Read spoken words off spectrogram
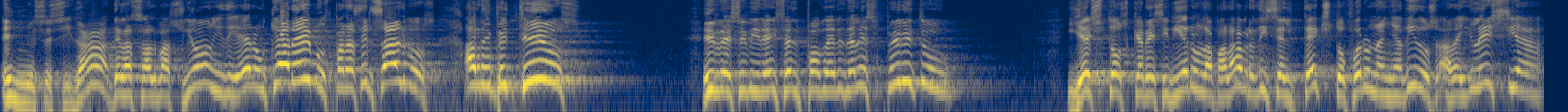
en necesidad de la salvación y dijeron, ¿qué haremos para ser salvos? Arrepentíos y recibiréis el poder del Espíritu. Y estos que recibieron la palabra, dice el texto, fueron añadidos a la iglesia.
